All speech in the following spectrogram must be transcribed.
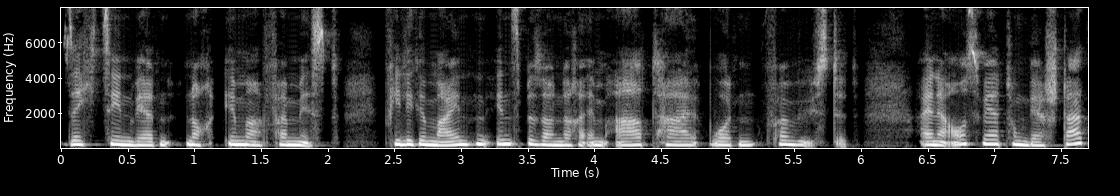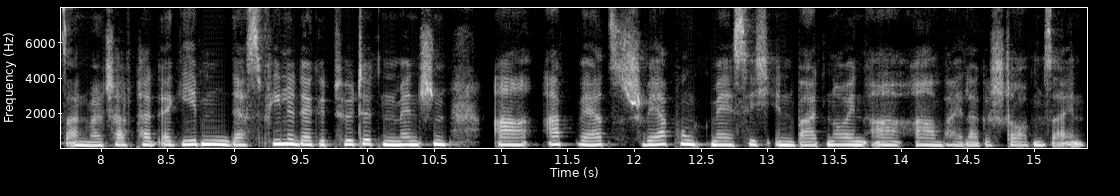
16 werden noch immer vermisst. Viele Gemeinden, insbesondere im Ahrtal, wurden verwüstet. Eine Auswertung der Staatsanwaltschaft hat ergeben, dass viele der getöteten Menschen A abwärts schwerpunktmäßig in Bad 9a Ahrweiler gestorben seien.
